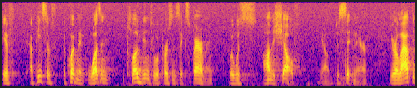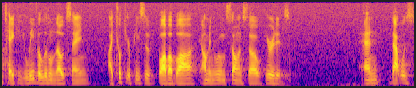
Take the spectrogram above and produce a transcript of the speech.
If a piece of equipment wasn't plugged into a person's experiment, but was on the shelf, you know, just sitting there, you're allowed to take it. You leave a little note saying, I took your piece of blah, blah, blah, I'm in room so and so, here it is. And that was,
